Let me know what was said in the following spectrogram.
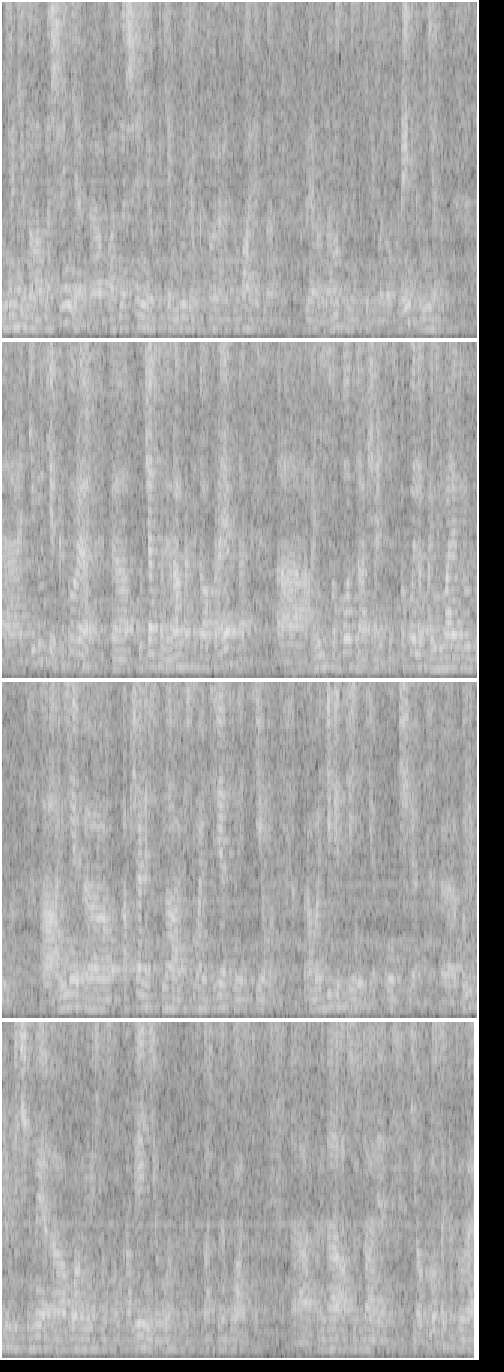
негативного отношения по отношению к тем людям, которые разговаривают, на, к на русском языке либо на украинском, нет. Те люди, которые участвовали в рамках этого проекта, они свободно общались, они спокойно понимали друг друга. А, Они э, общались на весьма интересные темы, проводили тренинги общие, э, были привлечены э, органы местного самоуправления и органы государственной власти, когда обсуждали те вопросы, которые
